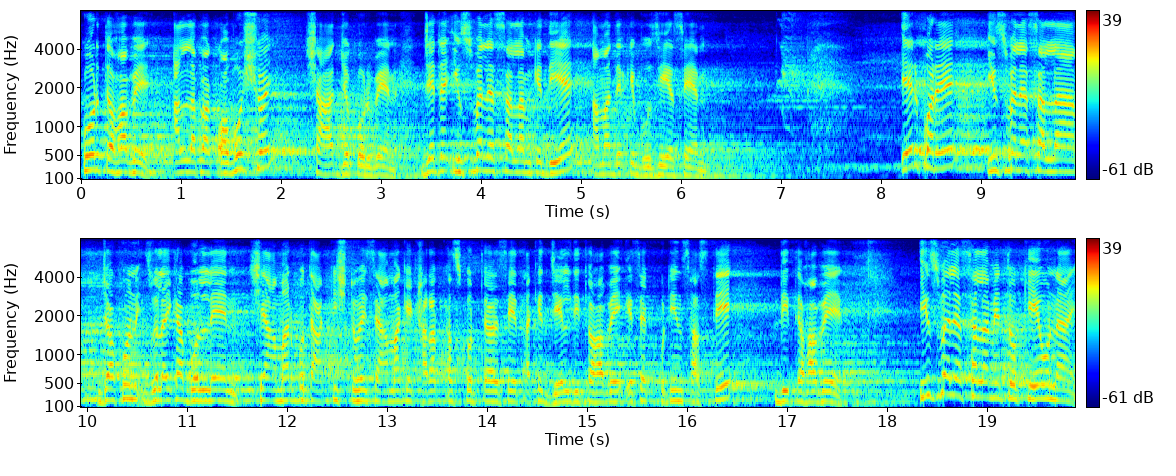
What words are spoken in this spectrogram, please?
করতে হবে, আল্লাহ পাক অবশ্যই সাহায্য করবেন। যেটা ইউসুফ আলাইসাল্লামকে দিয়ে আমাদেরকে বুঝিয়েছেন। এরপরে ইউসুফ আলাইসাল্লাম যখন জুলাইখা বললেন, সে আমার প্রতি আকৃষ্ট হয়েছে, আমাকে খারাপ কাজ করতে হয়েছে, তাকে জেল দিতে হবে, এসে কঠিন শাস্তি দিতে হবে। ইউসুফ আলাইসাল্লামে তো কেউ নাই।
